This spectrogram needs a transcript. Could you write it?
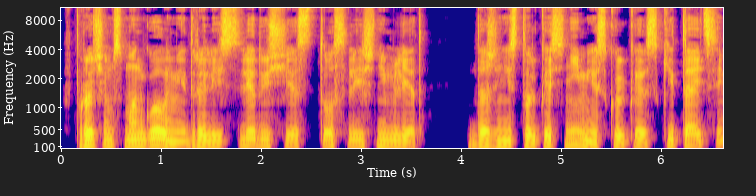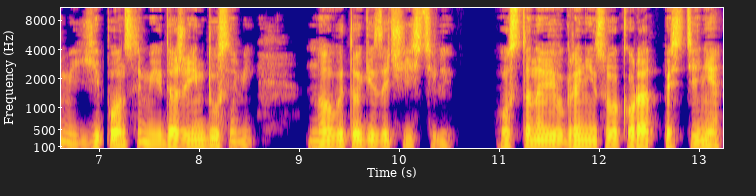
Впрочем, с монголами дрались следующие сто с лишним лет. Даже не столько с ними, сколько с китайцами, японцами и даже индусами, но в итоге зачистили, установив границу аккурат по стене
